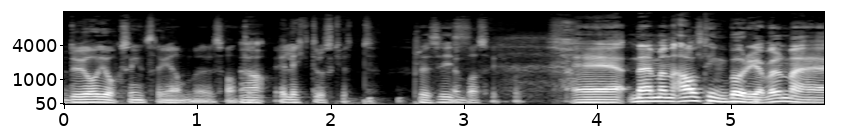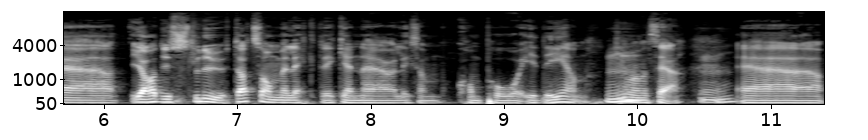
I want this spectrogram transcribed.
du har ju också Instagram eh, Svante, Ja. Elektroskutt. Precis. Eh, nej men allting börjar väl med, jag hade ju slutat som elektriker när jag liksom kom på idén, kan man väl säga. Eh,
